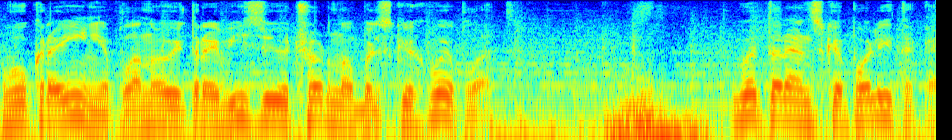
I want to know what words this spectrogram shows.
В Україні планують ревізію чорнобильських виплат. Ветеранська політика.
